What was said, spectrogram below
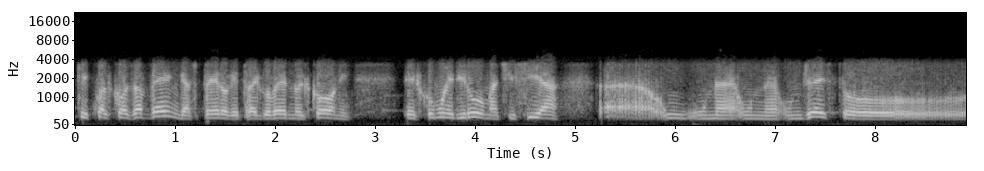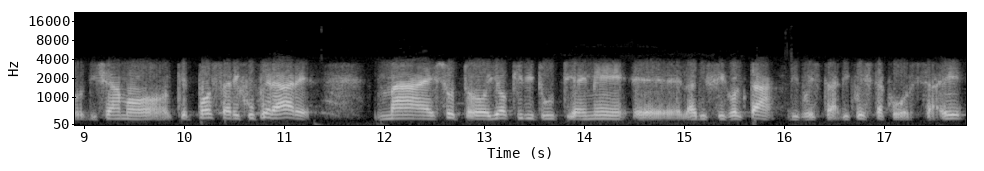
che qualcosa avvenga, spero che tra il governo, il CONI e il Comune di Roma ci sia un, un, un, gesto diciamo, che possa recuperare ma è sotto gli occhi di tutti, ahimè, eh, la difficoltà di questa, di questa corsa. E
